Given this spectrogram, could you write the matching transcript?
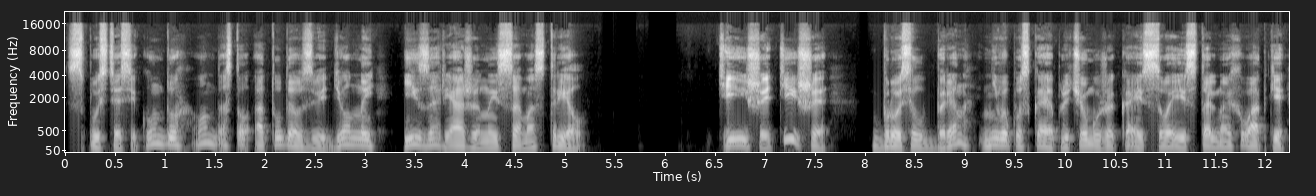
Спустя секунду он достал оттуда взведенный и заряженный самострел. «Тише, тише!» – бросил Брен, не выпуская плечо мужика из своей стальной хватки.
